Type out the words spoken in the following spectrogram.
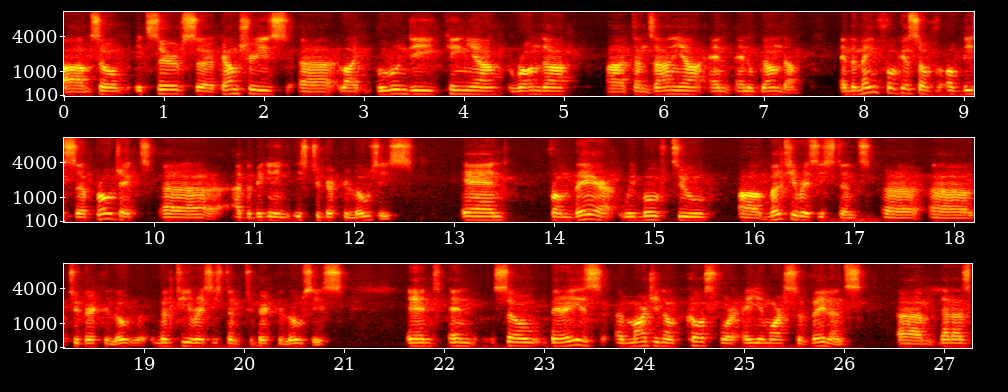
Um, so it serves uh, countries uh, like Burundi, Kenya, Rwanda, uh, Tanzania, and, and, Uganda. And the main focus of, of this uh, project uh, at the beginning is tuberculosis. And from there, we move to multi-resistant tuberculosis, multi-resistant tuberculosis, and and so there is a marginal cost for AMR surveillance um, that has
